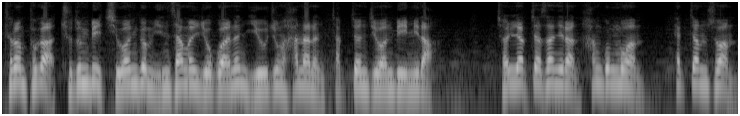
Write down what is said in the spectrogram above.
트럼프가 주둔비 지원금 인상을 요구하는 이유 중 하나는 작전 지원비입니다. 전략자산이란 항공모함, 핵잠수함,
